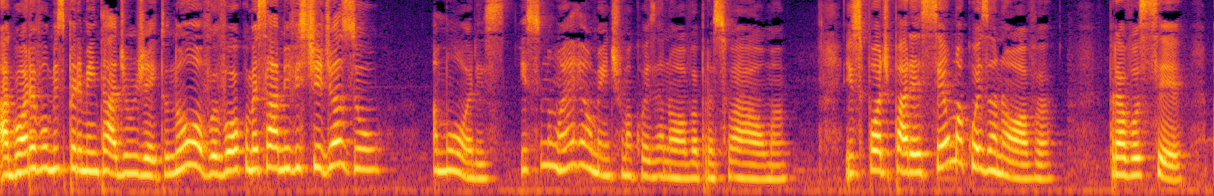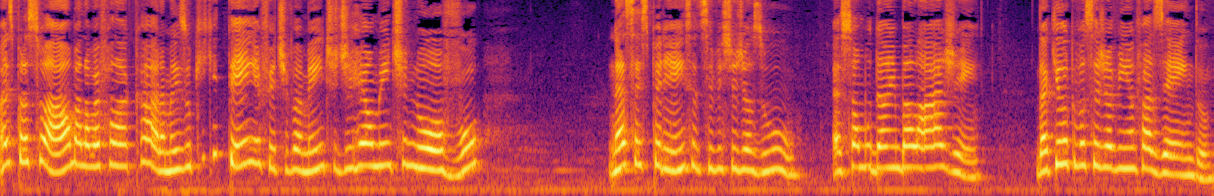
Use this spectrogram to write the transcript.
Agora eu vou me experimentar de um jeito novo, eu vou começar a me vestir de azul. Amores, isso não é realmente uma coisa nova para sua alma. Isso pode parecer uma coisa nova para você, mas para sua alma, ela vai falar: cara, mas o que, que tem efetivamente de realmente novo nessa experiência de se vestir de azul? É só mudar a embalagem daquilo que você já vinha fazendo.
